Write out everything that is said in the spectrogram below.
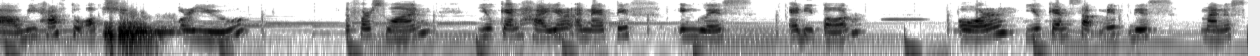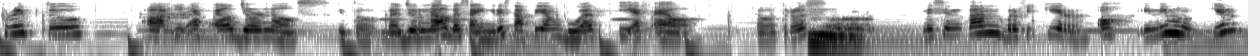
uh, we have two option for you. The first one, you can hire a native English editor or you can submit this manuscript to uh, EFL journals gitu. Mbak jurnal bahasa Inggris tapi yang buat EFL. Tuh, terus hmm. Miss Intan berpikir, "Oh, ini mungkin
